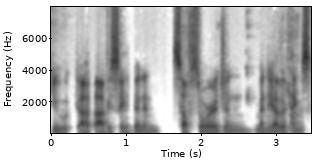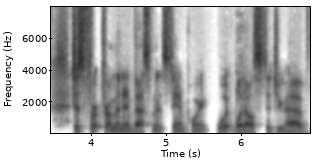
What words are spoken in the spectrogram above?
you uh, obviously had been in self storage and many other Yeah. things. Just for, from an investment standpoint, what what else did you have,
